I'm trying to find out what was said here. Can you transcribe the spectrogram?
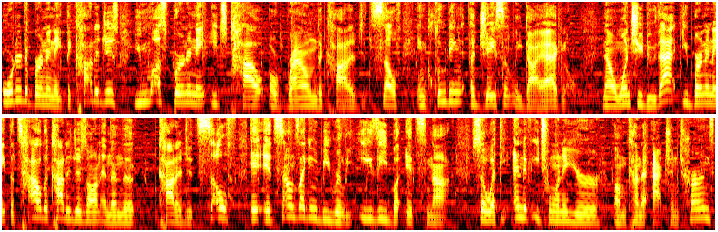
order to burninate the cottages, you must burninate each tile around the cottage itself, including adjacently diagonal. Now, once you do that, you burninate the tile the cottage is on, and then the cottage itself. It, it, sounds like it would be really easy, but it's not. So at the end of each one of your um, kind of action turns,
